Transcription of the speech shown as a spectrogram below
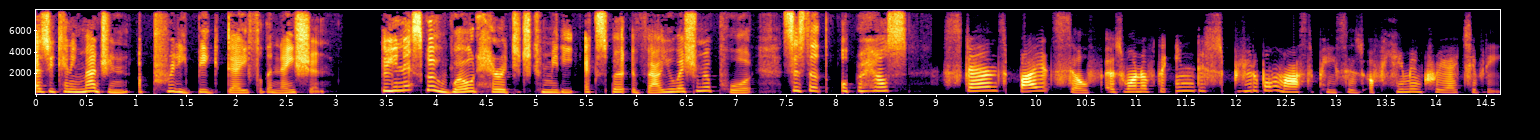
as you can imagine, a pretty big day for the nation. The UNESCO World Heritage Committee expert evaluation report says that the Opera House stands by itself as one of the indisputable masterpieces of human creativity,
